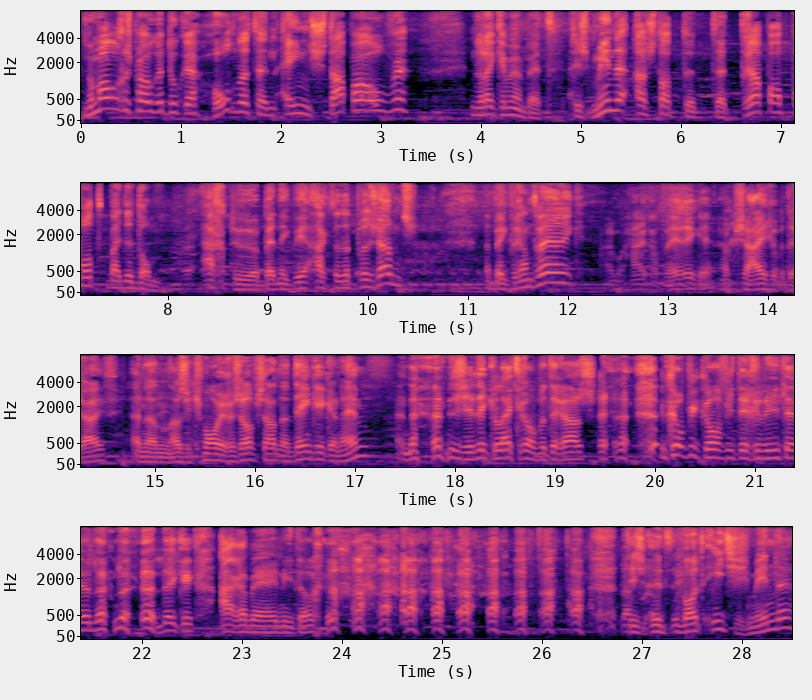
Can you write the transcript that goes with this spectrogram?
Normaal gesproken doe ik er 101 stappen over. Ik in mijn bed. Het is minder als dat de, de trap oppot bij de Dom. Acht uur ben ik weer achter de presents. Dan ben ik weer aan het werk. Hij gaat werken, hij heeft zijn eigen bedrijf. En dan als ik 's morgens opsta, dan denk ik aan hem. En dan, dan zit ik lekker op het terras een kopje koffie te genieten. En dan, dan denk ik, arm ben je niet toch? het, is, het wordt ietsjes minder,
